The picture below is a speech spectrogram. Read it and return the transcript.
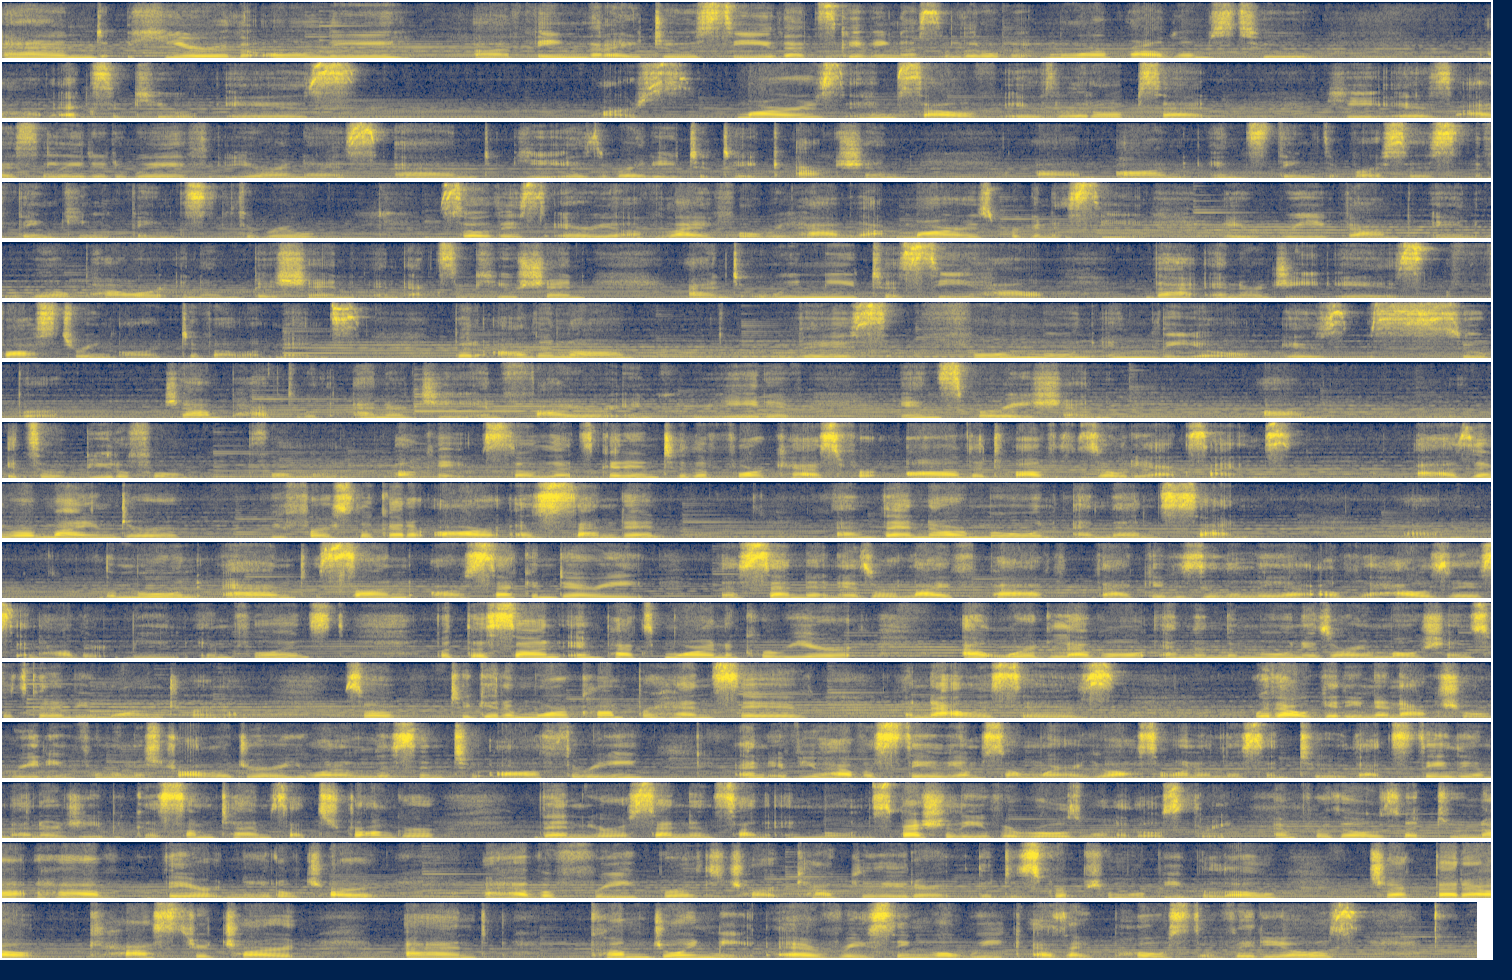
And here, the only uh, thing that I do see that's giving us a little bit more problems to uh, execute is Mars. Mars himself is a little upset. He is isolated with Uranus and he is ready to take action um, on instinct versus thinking things through. So, this area of life where we have that Mars, we're going to see a revamp in willpower, in ambition, and execution. And we need to see how that energy is fostering our developments. But all in all, this full moon in Leo is super jam packed with energy and fire and creative inspiration. Um, it's a beautiful full moon. Okay, so let's get into the forecast for all the 12 zodiac signs. As a reminder, we first look at our ascendant, and then our moon, and then sun. Um, the moon and sun are secondary. The ascendant is our life path. That gives you the layout of the houses and how they're being influenced. But the sun impacts more on a career outward level, and then the moon is our emotions, so it's going to be more internal. So, to get a more comprehensive analysis without getting an actual reading from an astrologer, you want to listen to all three and if you have a stellium somewhere, you also want to listen to that stellium energy because sometimes that's stronger than your ascendant sun and moon, especially if it rules one of those three. And for those that do not have their natal chart, I have a free birth chart calculator. The description will be below. Check that out, cast your chart, and come join me every single week as I post videos.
